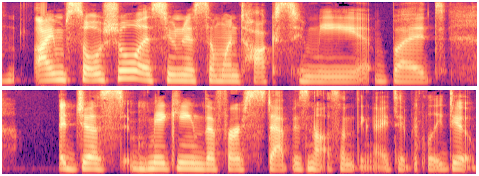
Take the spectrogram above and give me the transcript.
I'm social as soon as someone talks to me but just making the first step is not something I typically do.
